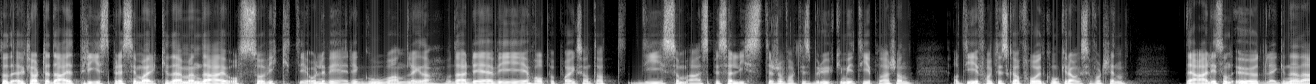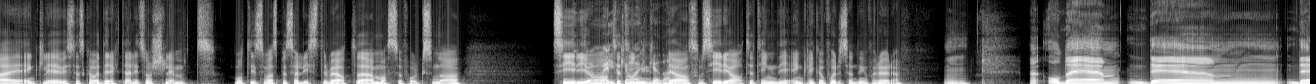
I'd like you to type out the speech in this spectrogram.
så det er klart det er et prispress i markedet, men det er jo også viktig å levere gode anlegg. Da. Og det er det vi håper på. ikke sant? At de som er spesialister, som faktisk bruker mye tid på det, her, sånn, at de faktisk skal få et konkurransefortrinn. Det er litt sånn ødeleggende. Det er egentlig, hvis det skal være direkte, det er litt sånn slemt mot de som er spesialister, ved at det er masse folk som da sier ja, til ting, ja, som sier ja til ting de egentlig ikke har forutsetninger for å gjøre. Mm. Men- Og det, det, det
